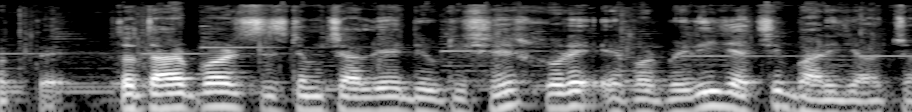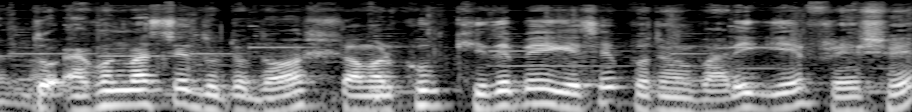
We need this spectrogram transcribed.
করতে। তো তারপর সিস্টেম চালিয়ে ডিউটি শেষ করে এরপর বেরিয়ে যাচ্ছি বাড়ি যাওয়ার জন্য। তো এখন বাজছে দুটো দশ। তো আমার খুব খিদে পেয়ে গেছে। প্রথমে বাড়ি গিয়ে ফ্রেশ হয়ে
